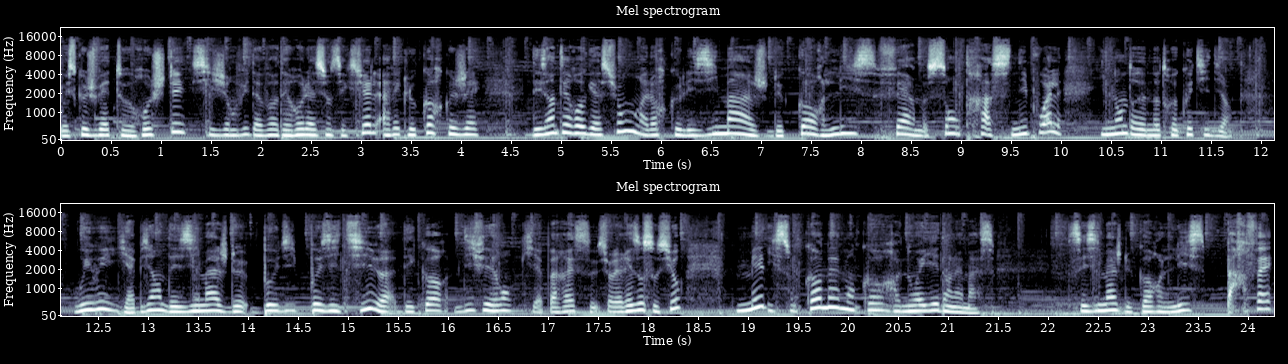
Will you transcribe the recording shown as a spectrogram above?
Ou est-ce que je vais être rejetée si j'ai envie d'avoir des relations sexuelles avec le corps que j'ai des interrogations alors que les images de corps lisses, fermes, sans traces ni poils inondent notre quotidien. Oui, oui, il y a bien des images de body positive, des corps différents qui apparaissent sur les réseaux sociaux, mais ils sont quand même encore noyés dans la masse. Ces images de corps lisses, parfaits,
